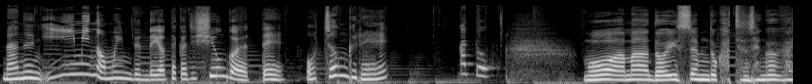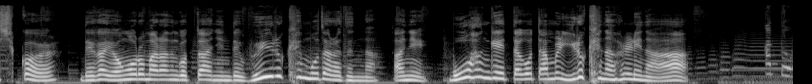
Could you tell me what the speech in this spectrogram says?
나는 이미 너무 힘든데 여태까지 쉬운 거였대. 어쩜 그래? 아또. 뭐 아마 너희 쌤도 같은 생각을 하실걸. 내가 영어로 말하는 것도 아닌데 왜 이렇게 못 알아듣나? 아니, 뭐 한 게 있다고 땀을 이렇게나 흘리나? 아또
